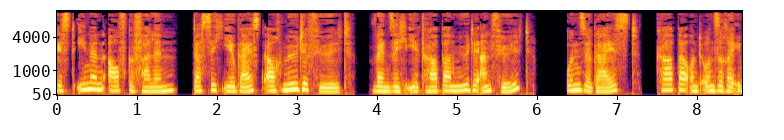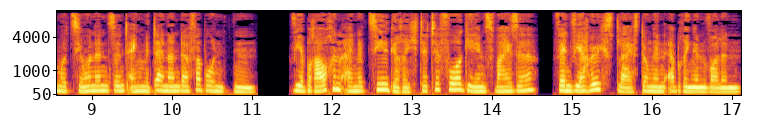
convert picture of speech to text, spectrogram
Ist Ihnen aufgefallen, dass sich Ihr Geist auch müde fühlt, wenn sich Ihr Körper müde anfühlt? Unser Geist, Körper und unsere Emotionen sind eng miteinander verbunden. Wir brauchen eine zielgerichtete Vorgehensweise, wenn wir Höchstleistungen erbringen wollen.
